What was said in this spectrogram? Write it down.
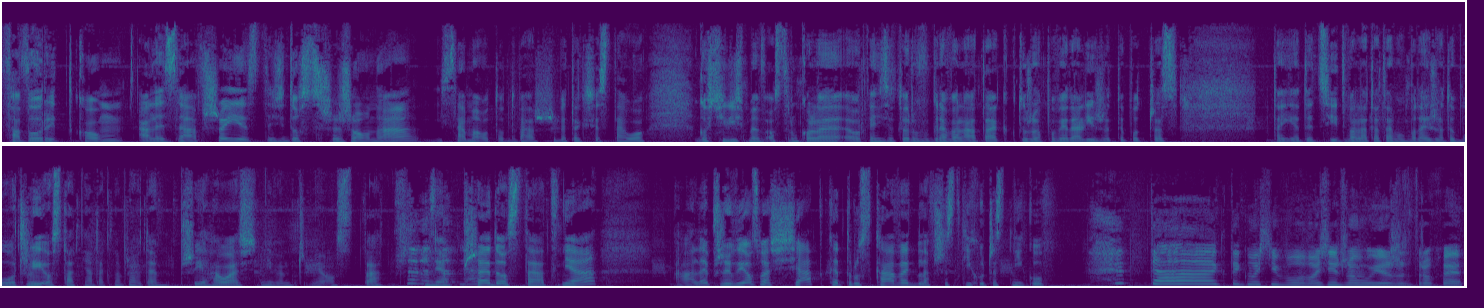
faworytką, ale zawsze jesteś dostrzeżona i sama o to dbasz, żeby tak się stało. Gościliśmy w Ostrym Kole organizatorów Gravel Attack, którzy opowiadali, że ty podczas tej edycji dwa lata temu bodajże to było, czyli ostatnia tak naprawdę. Przyjechałaś, nie wiem czy nie ostatnia, Przedostatnia. przedostatnia ale przywiozłaś siatkę truskawek dla wszystkich uczestników. Tak, tak właśnie było. Właśnie żałuję, że trochę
